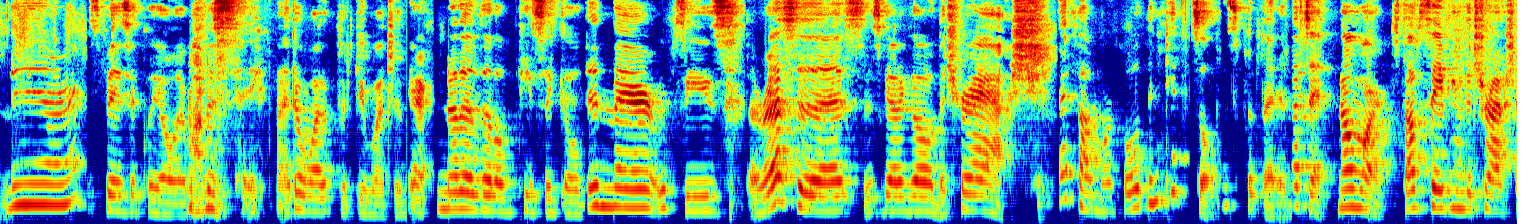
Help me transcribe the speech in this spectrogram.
There. That's basically all I want to say. I don't want to put too much in there. Another little piece of gold in there. Oopsies. The rest of this is gonna go in the trash. I found more gold than tinsel. Let's put that in. That's it. No more. Stop saving the trash,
